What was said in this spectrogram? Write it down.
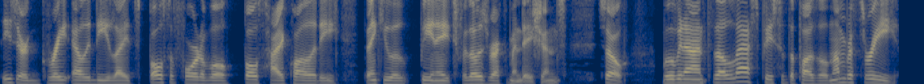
These are great LED lights, both affordable, both high quality. Thank you, B&H, for those recommendations. So, moving on to the last piece of the puzzle, number three,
